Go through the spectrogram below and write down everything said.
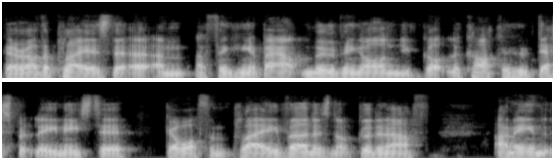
There are other players that are, um, are, thinking about moving on. You've got Lukaku, who desperately needs to go off and play. Werner's not good enough. I mean,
